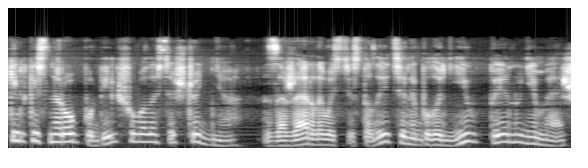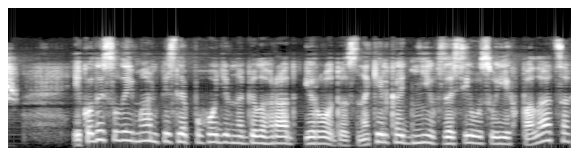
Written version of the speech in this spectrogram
Кількість нероб побільшувалася щодня. Зажерливості столиці не було ні впину, ні меж. І коли Сулейман після походів на Білоград і Родос на кілька днів засів у своїх палацах,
